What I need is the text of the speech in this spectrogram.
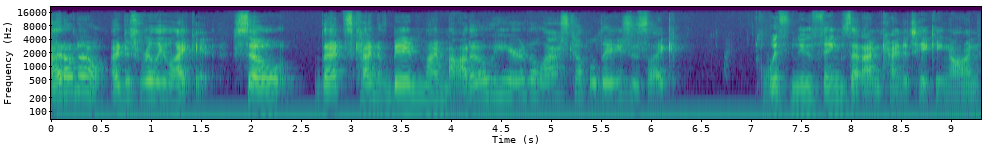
I don't know. I just really like it. So that's kind of been my motto here the last couple days is like, with new things that I'm kind of taking on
